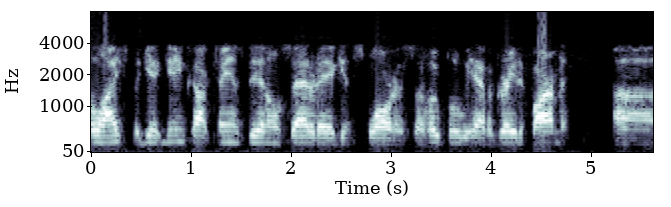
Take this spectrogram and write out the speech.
life the Gamecock fans did on Saturday against Florida. So hopefully we have a great environment. Uh,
